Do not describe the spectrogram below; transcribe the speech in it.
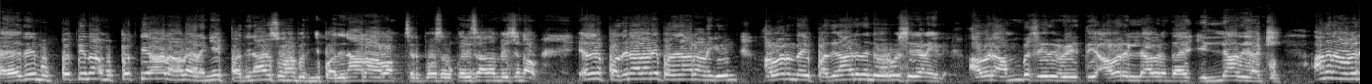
അതായത് മുപ്പത്തിനാ മുപ്പത്തിയാറ് ആളെ ഇറങ്ങി പതിനാല് സ്വഹാബത്ത്. ഇനി പതിനാറാവാം. ചിലപ്പോ സുഖരിസാ സംഭവിച്ചിട്ടുണ്ടാവും ഏതായാലും പതിനാലാണെങ്കിൽ പതിനാറാണെങ്കിലും അവർ എന്തായി? പതിനാല് എന്റെ ഓർമ്മ ശരിയാണെങ്കിൽ അവർ അമ്പ് ചെയ്ത് വീഴ്ത്തി അവരെല്ലാവരും എന്തായി ഇല്ലാതെയാക്കി അങ്ങനെ അവർ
